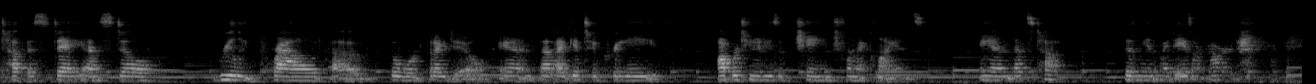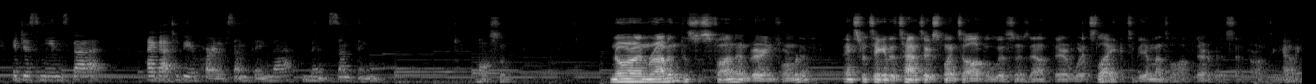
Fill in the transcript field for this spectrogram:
toughest day, I'm still really proud of the work that I do and that I get to create opportunities of change for my clients. And that's tough. Doesn't mean that my days aren't hard. it just means that I got to be a part of something that meant something. Awesome. Nora and Robin, this was fun and very informative. Thanks for taking the time to explain to all the listeners out there what it's like to be a mental health therapist at Arlington County.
